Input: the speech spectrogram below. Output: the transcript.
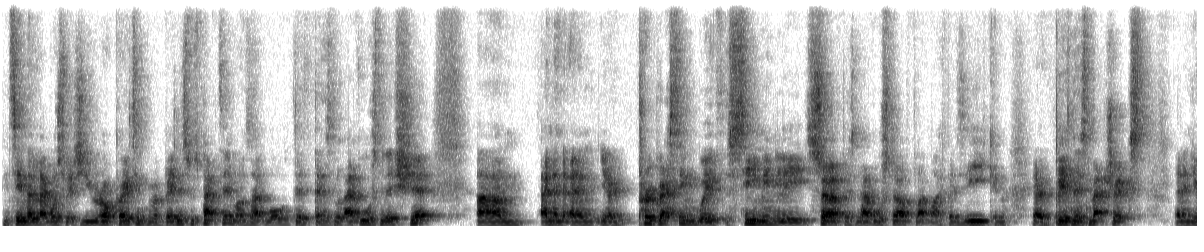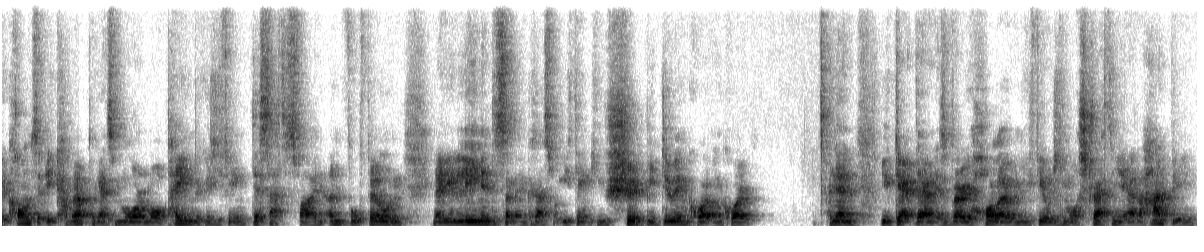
and seeing the levels which you were operating from a business perspective. I was like, well, there's, there's levels to this shit. Um, and then, and you know, progressing with seemingly surface level stuff like my physique and you know, business metrics and then you're constantly coming up against more and more pain because you're feeling dissatisfied and unfulfilled. And you know you lean into something because that's what you think you should be doing quote unquote. And then you get there and it's very hollow and you feel just more stressed than you ever had been.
